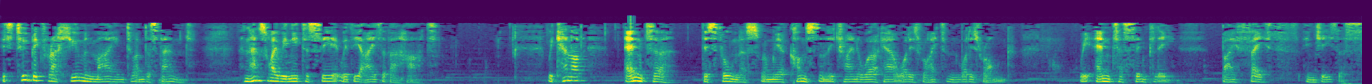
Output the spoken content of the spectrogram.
It's too big for our human mind to understand. And that's why we need to see it with the eyes of our heart. We cannot enter this fullness when we are constantly trying to work out what is right and what is wrong. We enter simply by faith in Jesus,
